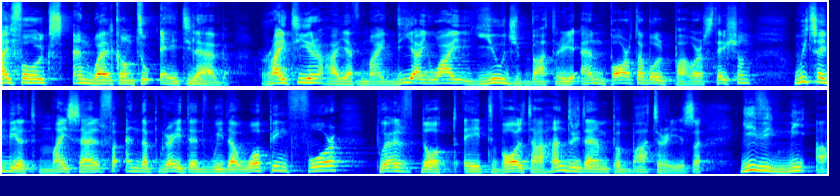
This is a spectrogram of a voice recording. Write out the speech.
Hi folks and welcome to ATLab. Right here I have my DIY huge battery and portable power station which I built myself and upgraded with a whopping 4 12.8 volt 100 amp batteries, giving me a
